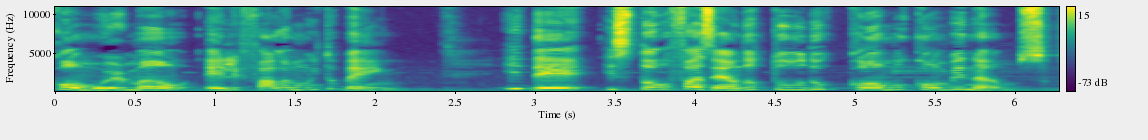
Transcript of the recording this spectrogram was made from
Como irmão, ele fala muito bem. E D. Estou fazendo tudo como combinamos.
